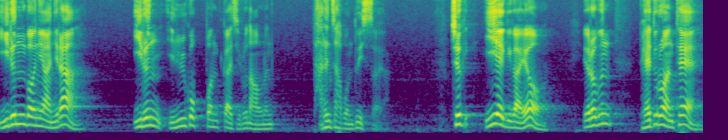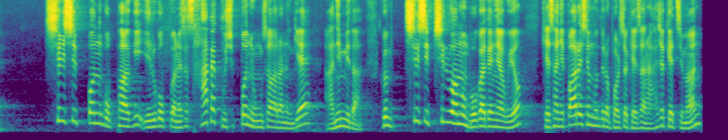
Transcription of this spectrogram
일흔 번이 아니라 일흔 일곱 번까지로 나오는 다른 사본도 있어요. 즉 이 얘기가요. 여러분 베드로한테 70번 곱하기 7번에서 490번 용서하라는 게 아닙니다. 그럼 77로 하면 뭐가 되냐고요? 계산이 빠르신 분들은 벌써 계산을 하셨겠지만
